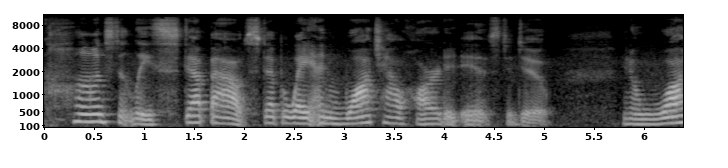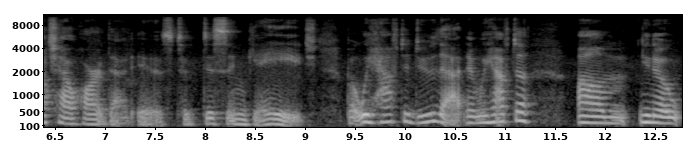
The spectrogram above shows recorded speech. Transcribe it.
constantly step out, step away, and watch how hard it is to do. You know, watch how hard that is to disengage. But we have to do that, and we have to um, you know,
